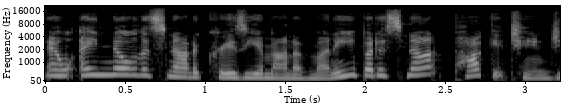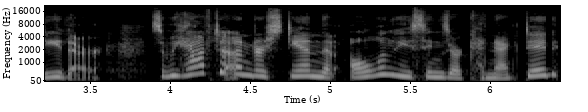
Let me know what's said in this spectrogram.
Now, I know that's not a crazy amount of money, but it's not pocket change either. So we have to understand that all of these things are connected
